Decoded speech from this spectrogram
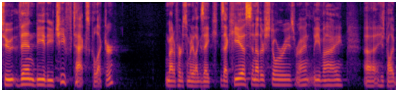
to then be the chief tax collector you might have heard of somebody like Zacchaeus in other stories, right? Levi. Uh, he's probably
